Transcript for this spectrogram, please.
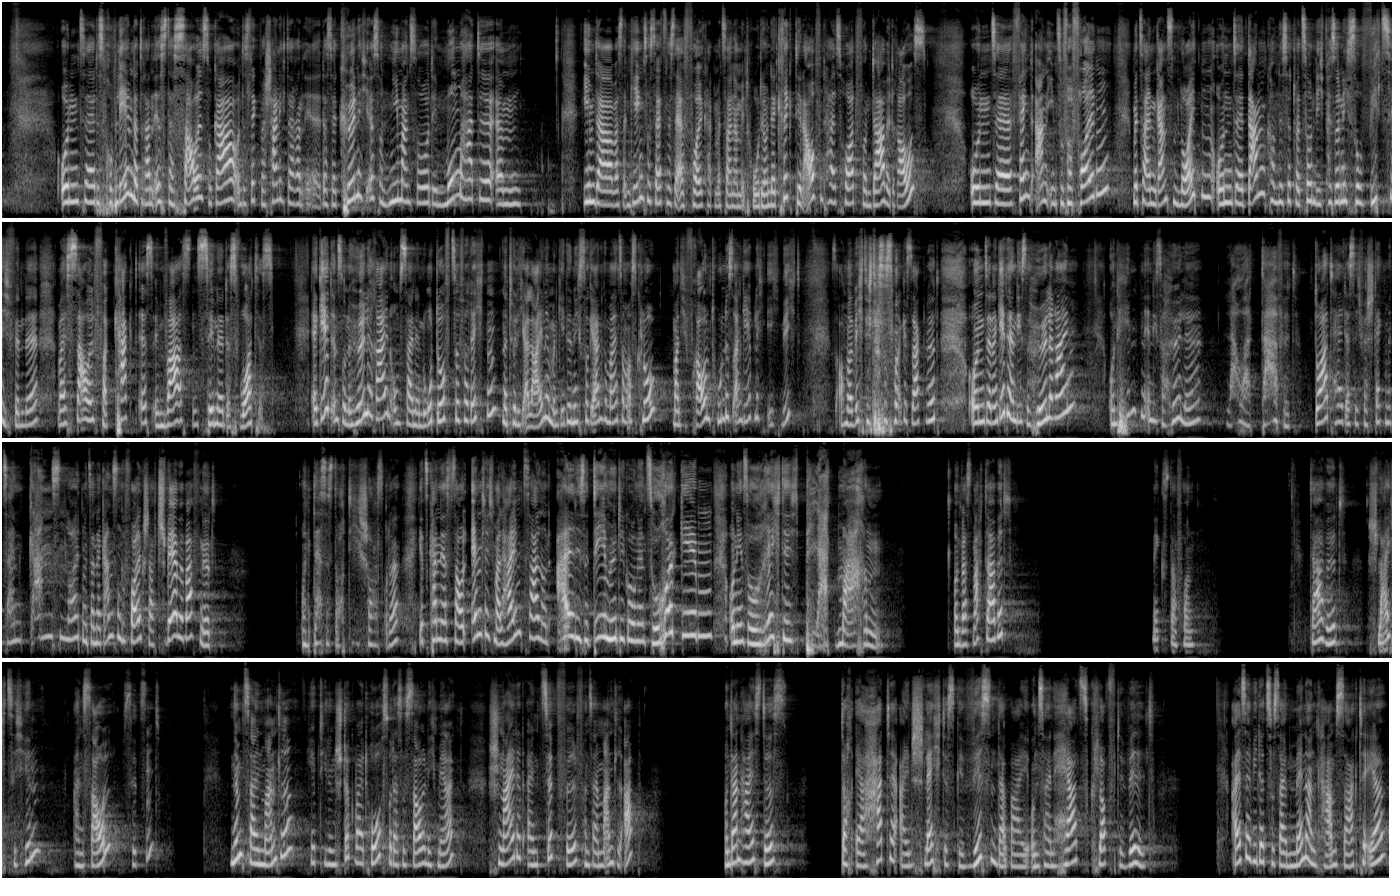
Und äh, das Problem daran ist, dass Saul sogar, und das liegt wahrscheinlich daran, äh, dass er König ist und niemand so den Mumm hatte, ähm, ihm da was entgegenzusetzen, dass er Erfolg hat mit seiner Methode. Und er kriegt den Aufenthaltshort von David raus und äh, fängt an, ihn zu verfolgen mit seinen ganzen Leuten. Und äh, dann kommt eine Situation, die ich persönlich so witzig finde, weil Saul verkackt es im wahrsten Sinne des Wortes. Er geht in so eine Höhle rein, um seine Notdurft zu verrichten. Natürlich alleine, man geht ja nicht so gern gemeinsam aufs Klo. Manche Frauen tun das angeblich, ich nicht. Ist auch mal wichtig, dass es mal gesagt wird. Und äh, dann geht er in diese Höhle rein und hinten in dieser Höhle lauert David. Dort hält er sich versteckt mit seinen ganzen Leuten, mit seiner ganzen Gefolgschaft, schwer bewaffnet. Und das ist doch die Chance, oder? Jetzt kann der Saul endlich mal heimzahlen und all diese Demütigungen zurückgeben und ihn so richtig platt machen. Und was macht David? Nichts davon. David schleicht sich hin an Saul sitzend, nimmt seinen Mantel hebt ihn ein Stück weit hoch, sodass es Saul nicht merkt, schneidet einen Zipfel von seinem Mantel ab und dann heißt es, doch er hatte ein schlechtes Gewissen dabei und sein Herz klopfte wild. Als er wieder zu seinen Männern kam, sagte er,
